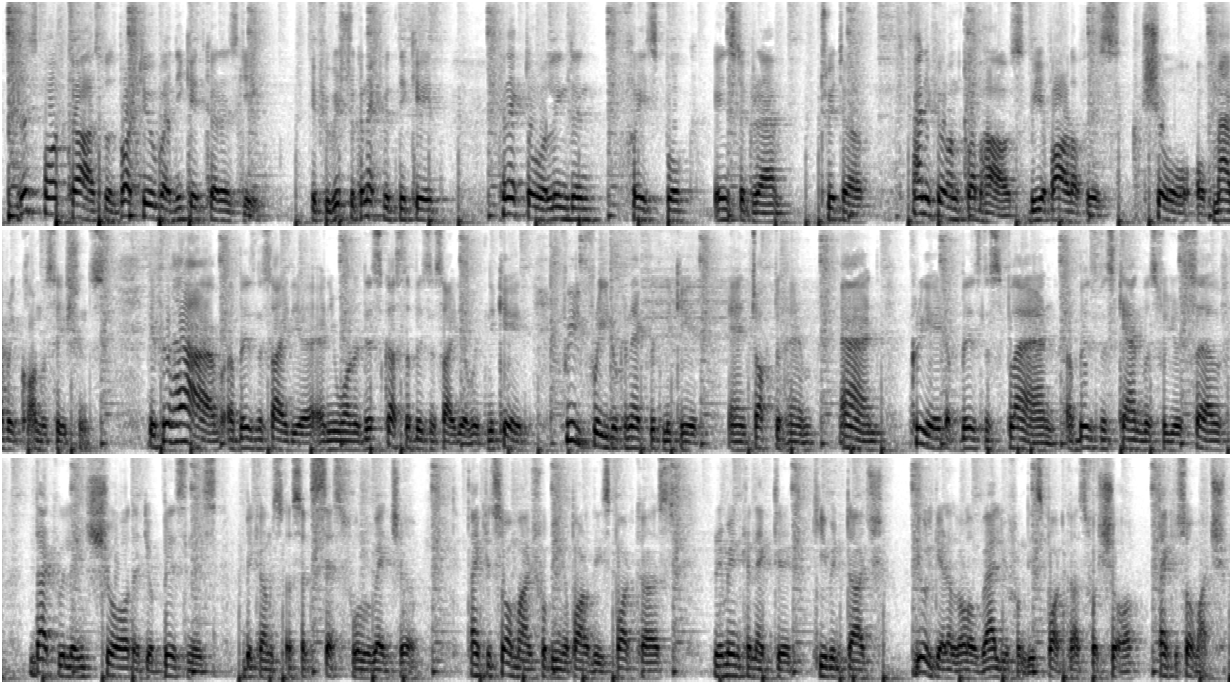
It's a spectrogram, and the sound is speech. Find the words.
This podcast was brought to you by Niket Karajagi. If you wish to connect with Niket, connect over LinkedIn, Facebook, Instagram, Twitter, and if you're on Clubhouse, be a part of his show of Maverick Conversations. If you have a business idea and you want to discuss the business idea with Niket, feel free to connect with Niket and talk to him and create a business plan, a business canvas for yourself that will ensure that your business becomes a successful venture. Thank you so much for being a part of these podcasts. Remain connected, keep in touch. You will get a lot of value from these podcasts for sure. Thank you so much.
